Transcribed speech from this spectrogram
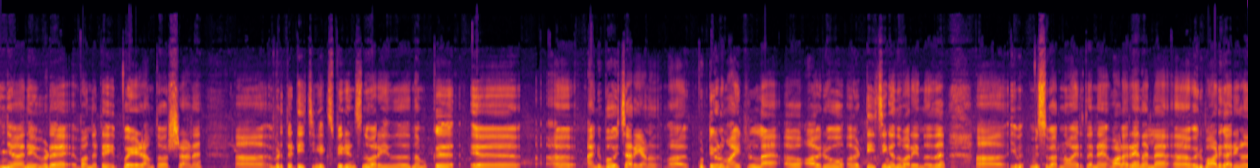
ഞാൻ ഇവിടെ വന്നിട്ട് ഇപ്പോൾ ഏഴാമത്തെ വർഷമാണ്. ഇവിടുത്തെ ടീച്ചിങ് എക്സ്പീരിയൻസ് എന്ന് പറയുന്നത് നമുക്ക് അനുഭവിച്ചറിയണം. കുട്ടികളുമായിട്ടുള്ള ആ, ഒരു ടീച്ചിങ് എന്ന് പറയുന്നത്. മിസ് പറഞ്ഞമാതിരി തന്നെ വളരെ നല്ല ഒരുപാട് കാര്യങ്ങൾ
